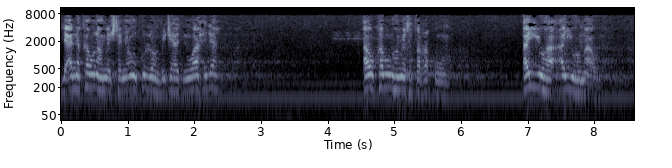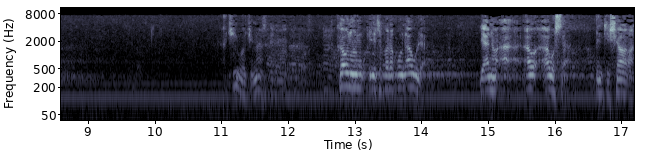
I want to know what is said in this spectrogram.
لأن كونهم يجتمعون كلهم في جهة واحدة أو كونهم يتفرقون. أيها أيهما أولى؟ عجيب يا جماعة. كونهم يتفرقون أولى لأنه أوسع انتشارا.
